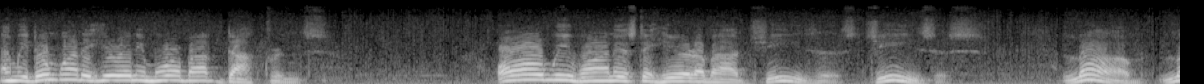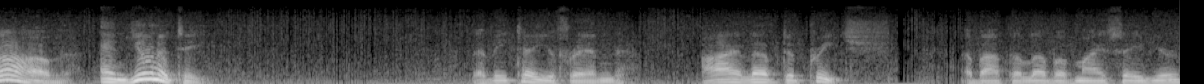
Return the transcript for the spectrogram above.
And we don't want to hear any more about doctrines. All we want is to hear about Jesus, Jesus, love, love, and unity. Let me tell you, friend, I love to preach about the love of my Savior.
